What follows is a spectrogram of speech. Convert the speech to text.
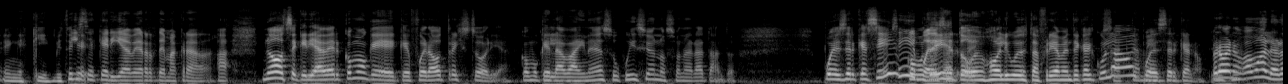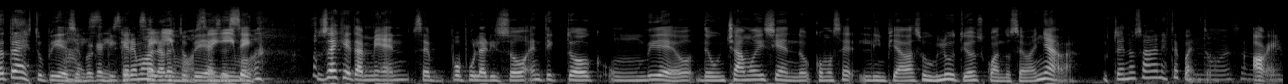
en esquí. ¿Viste y que? se quería ver demacrada. Ah, no, se quería ver como que, que fuera otra historia, como que la vaina de su juicio no sonara tanto. Puede ser que sí, Sí, como te dije, ser, todo eh. en Hollywood está fríamente calculado y puede ser que no. Pero bueno, vamos a hablar de otras estupideces, Ay, porque sí, aquí sí, queremos hablar de estupideces. seguimos. Sí. Tú sabes que también se popularizó en TikTok un video de un chamo diciendo cómo se limpiaba sus glúteos cuando se bañaba. ¿Ustedes no saben este cuento? No, eso no Ok. lo he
